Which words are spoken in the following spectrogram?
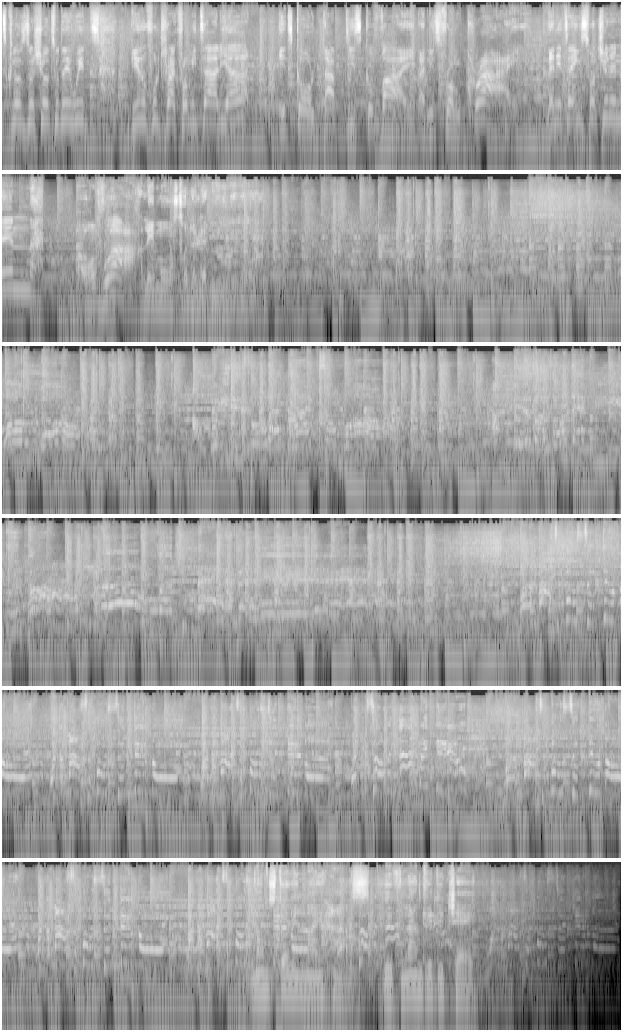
Let's close the show today with beautiful track from Italia. It's called That Disco Vibe and it's from Cry. Many thanks for tuning in. Au revoir les monstres de la nuit. With Landry DJ.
